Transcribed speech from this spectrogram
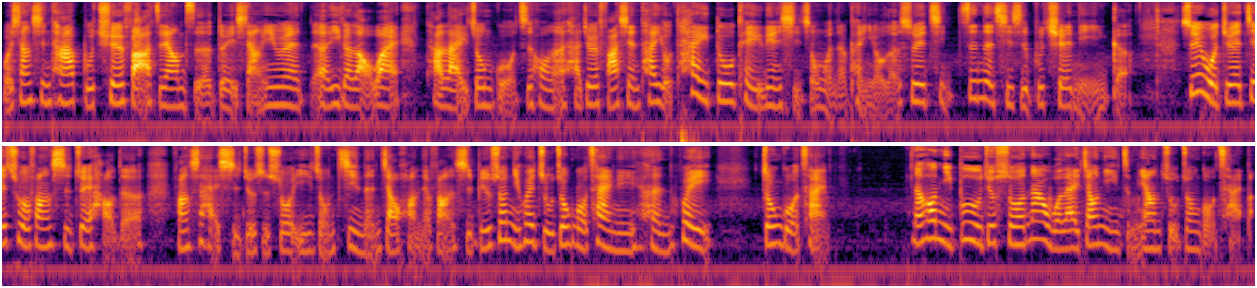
我相信他不缺乏这样子的对象，因为呃，一个老外他来中国之后呢，他就会发现他有太多可以练习中文的朋友了，所以其真的其实不缺你一个。所以我觉得接触的方式最好的方式还是就是说以一种技能交换的方式，比如说你会煮中国菜，你很会中国菜，然后你不如就说那我来教你怎么样煮中国菜吧。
